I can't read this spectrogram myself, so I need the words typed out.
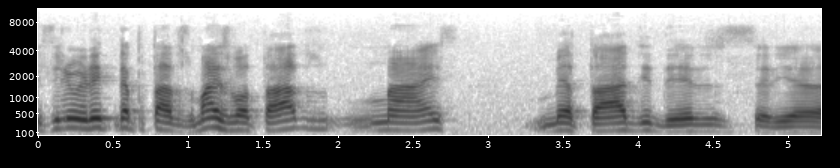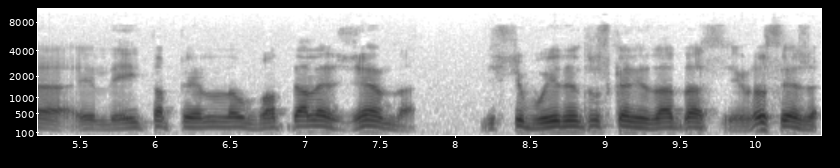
seriam eleitos deputados mais votados, mas metade deles seria eleita pelo voto da legenda, distribuído entre os candidatos da sigla. Ou seja,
